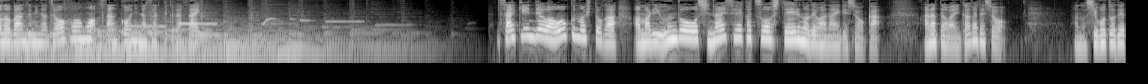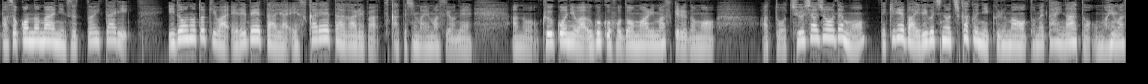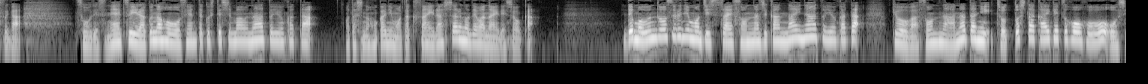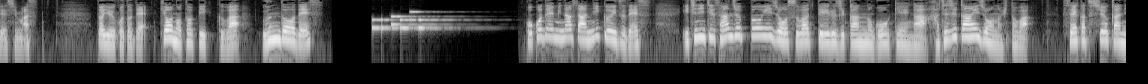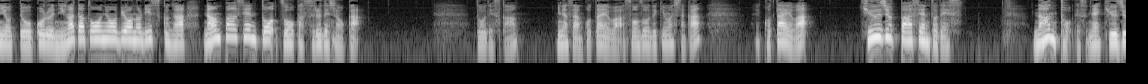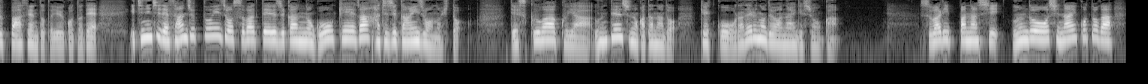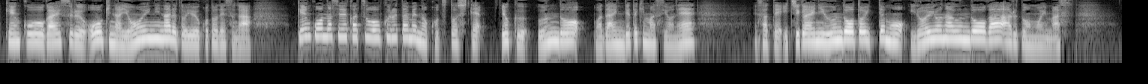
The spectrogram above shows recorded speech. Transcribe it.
この番組の情報も参考になさってください。最近では多くの人があまり運動をしない生活をしているのではないでしょうか。あなたはいかがでしょう？あの仕事でパソコンの前にずっといたり移動の時はエレベーターやエスカレーターがあれば使ってしまいますよね。あの空港には動く歩道もありますけれどもあと、駐車場でも、できれば入り口の近くに車を止めたいなと思いますが、そうですね、つい楽な方を選択してしまうなという方、私の他にもたくさんいらっしゃるのではないでしょうか。でも運動するにも実際そんな時間ないなという方、今日はそんなあなたにちょっとした解決方法をお教えします。ということで、今日のトピックは運動です。ここで皆さんにクイズです。1日30分以上座っている時間の合計が8時間以上の人は、生活習慣によって起こる2型糖尿病のリスクが何パーセント増加するでしょうか？どうですか？皆さん答えは想像できましたか？答えは90%です。なんとですね、90%ということで、1日で30分以上座っている時間の合計が8時間以上の人。デスクワークや運転手の方など結構おられるのではないでしょうか。座りっぱなし、運動をしないことが健康を害する大きな要因になるということですが、健康な生活を送るためのコツとして、よく運動、話題に出てきますよね。さて、一概に運動といっても、いろいろな運動があると思います。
